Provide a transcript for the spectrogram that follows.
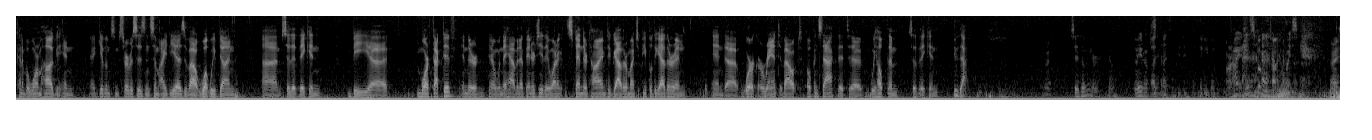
kind of a warm hug and uh, give them some services and some ideas about what we've done um, so that they can be uh, more effective in their, you know, when they have enough energy, they want to spend their time to gather a bunch of people together and and uh, work or rant about OpenStack. That uh, we help them so that they can do that. Say something or no? No, you don't have to I, I think you did. I think you got it. All right. Yeah. Spoke with Tom twice. All right.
